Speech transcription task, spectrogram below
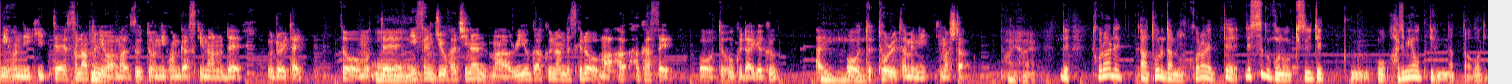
日本に来てその後にはまあずっと日本が好きなので戻りたい。と思っておー2018年まあ留学なんですけどまあは博士を東北大学はいうんをと取るために来ました。はいはい、で取られあ取るために来られてですぐこのキスイテックを始めようっていうふうになったわけ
